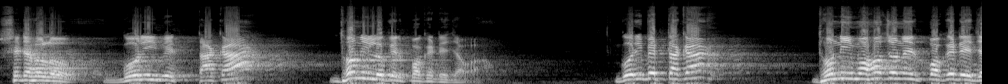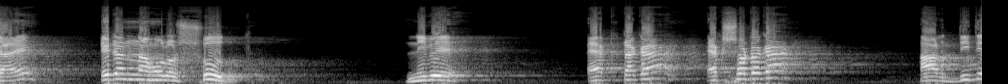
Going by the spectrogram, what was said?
সেটা হলো গরিবের টাকা ধনী লোকের পকেটে যাওয়া। গরিবের টাকা ধনী মহাজনের পকেটে যায়, এটার নাম হলো সুদ। নিবে এক টাকা একশো টাকা, আর দিতে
